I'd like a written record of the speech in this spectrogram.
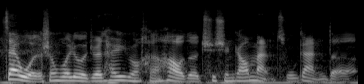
在我的生活里，我觉得它是一种很好的去寻找满足感的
